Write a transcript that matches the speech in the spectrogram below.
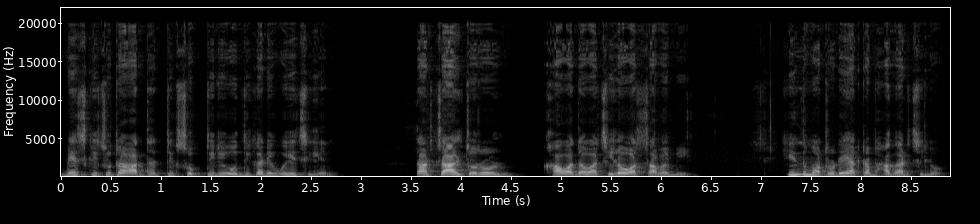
বেশ কিছুটা আধ্যাত্মিক শক্তিরই অধিকারী হয়েছিলেন। তার চালচরণ খাওয়া দাওয়া ছিল অস্বাভাবিক। হিন্দ মটরে একটা ভাগার ছিল।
